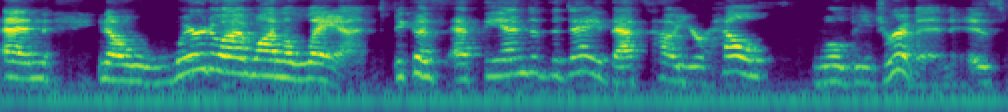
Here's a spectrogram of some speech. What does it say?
And you know where do i want to land? Because at the end of the day that's how your health will be driven is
